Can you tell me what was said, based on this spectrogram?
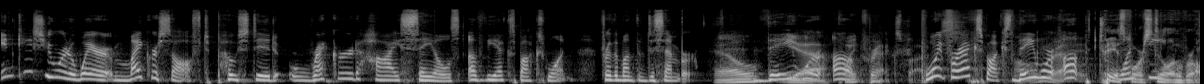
In case you weren't aware, Microsoft posted record high sales of the Xbox One for the month of December. Hell, They yeah. were up. Point for Xbox. Point for Xbox. They were right. up 20, PS4 still overall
